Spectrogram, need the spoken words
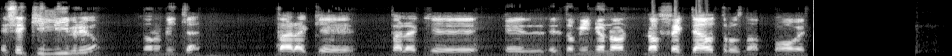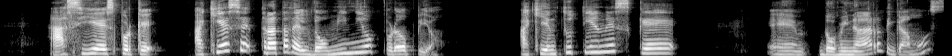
ese equilibrio, Normita, para que, para que el, el dominio no, no afecte a otros, ¿no? ¿Cómo ven? Así es, porque aquí se trata del dominio propio, a quien tú tienes que eh, dominar, digamos,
